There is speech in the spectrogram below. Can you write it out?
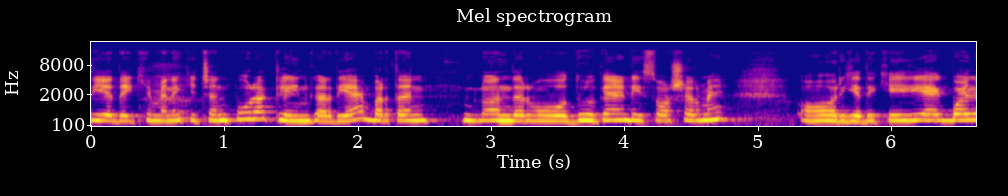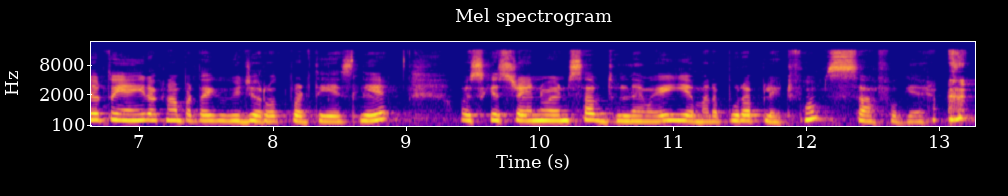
ये देखिए, मैंने किचन पूरा क्लीन कर दिया है। बर्तन अंदर वो धुल गए हैं डिश वॉशर में। और ये देखिए, ये एग बॉयलर तो यहीं रखना पड़ता है क्योंकि ज़रूरत पड़ती है इसलिए। और इसके स्टैंड वैंड सब धुलने में गई। ये हमारा पूरा प्लेटफॉर्म साफ़ हो गया है।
